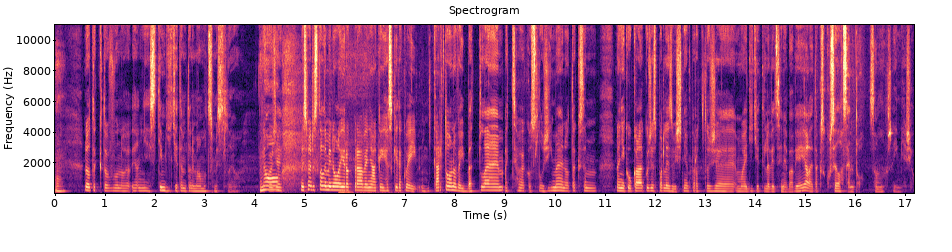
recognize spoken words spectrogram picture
no. No tak to ono, ani s tím dítětem to nemá moc smysl, jo. No. Jakože my jsme dostali minulý rok právě nějaký hezký takový kartonový betlém, ať si ho jako složíme, no tak jsem na ně koukala, jako že spadly z višně, protože moje dítě tyhle věci nebaví, ale tak zkusila jsem to, samozřejmě, že jo.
